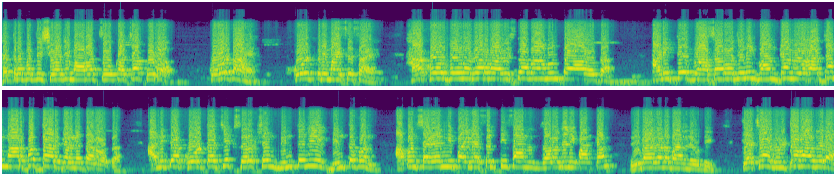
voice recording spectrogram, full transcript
छत्रपती शिवाजी महाराज चौकाच्या पुढं कोर्ट आहे कोर्ट प्रिमायसेस आहे. हा कोर्ट दोन हजार बावीस ला बांधून तयार होता आणि ते सार्वजनिक बांधकाम विभागाच्या मार्फत तयार करण्यात आला होता. आणि त्या कोर्टाची एक संरक्षण भिंत भिंत पण आपण सगळ्यांनी पाहिली असेल ती सार- सार्वजनिक बांधकाम विभागानं बांधली होती. त्याच्या उलट्या बाजूला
